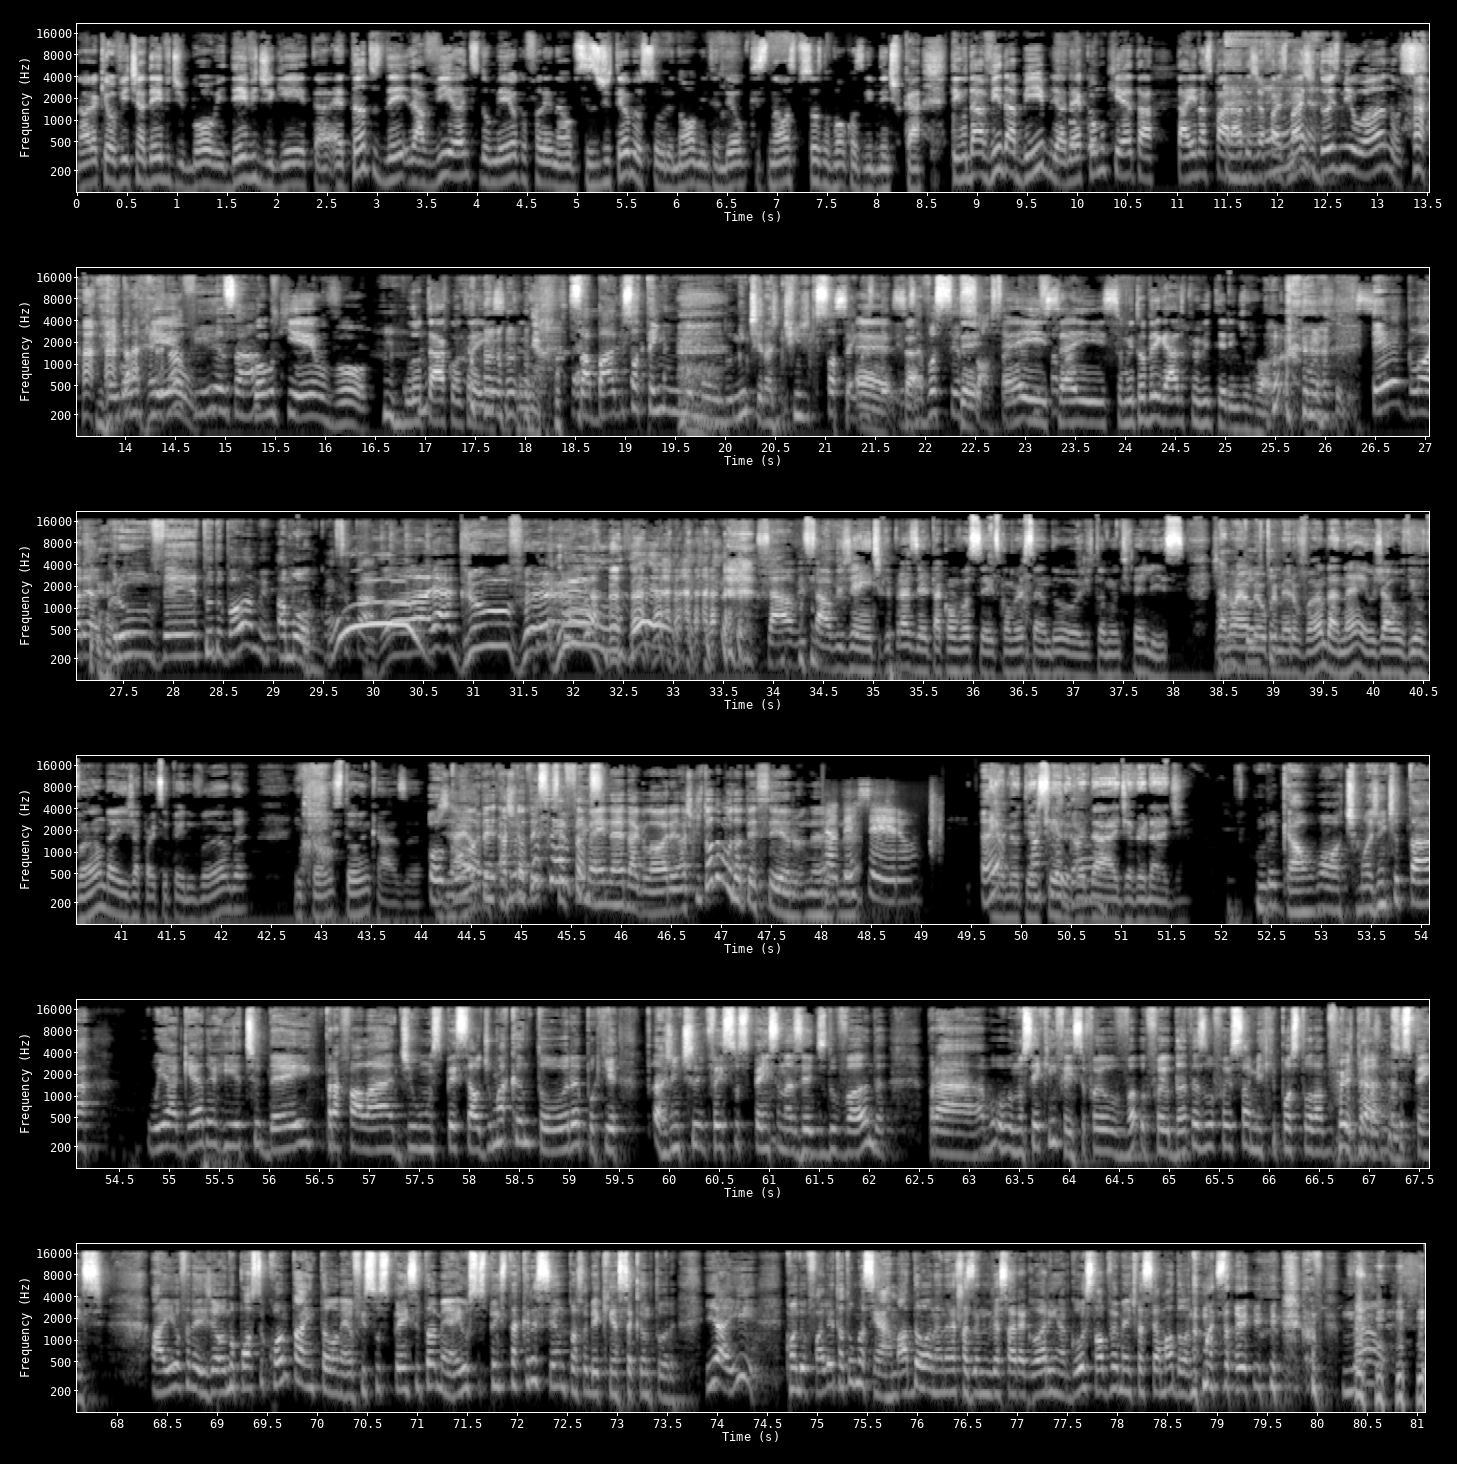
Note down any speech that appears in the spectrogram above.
na hora que eu vi, tinha David Bowie, David Guetta, é tantos de, Davi antes do meu que eu falei, não, eu preciso de ter o meu sobrenome, entendeu? Porque senão as pessoas não vão conseguir identificar. Tem o Davi da Bíblia, né? Como que é? Tá, tá aí nas paradas é. já faz mais de dois mil anos. como que eu, como que eu vou lutar contra isso, entendeu? Sabag só tem um no mundo. Mentira, a gente finge que só tem, é, beleza, é você tem, só. É isso, Sabag. é isso. Muito obrigado por me terem de volta. e Glória Groove, tudo bom, amor? Como é que você tá? Agora, Groover! Groover! salve, salve, gente. Que prazer estar com vocês conversando hoje. Tô muito feliz. Já ah, não é tô, o meu tô... primeiro Wanda, né? Eu já ouvi o Wanda e já participei do Wanda. Então estou em casa. Ô, já Glória, é te... Acho que é o terceiro também, né, da Glória. Acho que todo mundo é o terceiro, né? É o terceiro. É, é o meu terceiro, é verdade, é verdade. Legal, ótimo. A gente tá We are gathered here today para falar de um especial de uma cantora, porque a gente fez suspense nas redes do Wanda para não sei quem fez, se foi o, foi o Dantas ou foi o Samir que postou lá no suspense. Aí eu falei, eu não posso contar então, né? Eu fiz suspense também. Aí o suspense tá crescendo para saber quem é essa cantora. E aí, quando eu falei, tá todo mundo assim, a Madonna, né? Fazendo aniversário agora em agosto, obviamente vai ser a Madonna. Mas aí, não,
